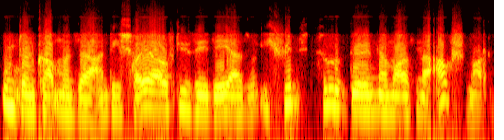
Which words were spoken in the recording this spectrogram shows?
Und dann kam unser Andi Scheuer auf diese Idee. Also ich finde es zugegebenermaßen auch schmarrn.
